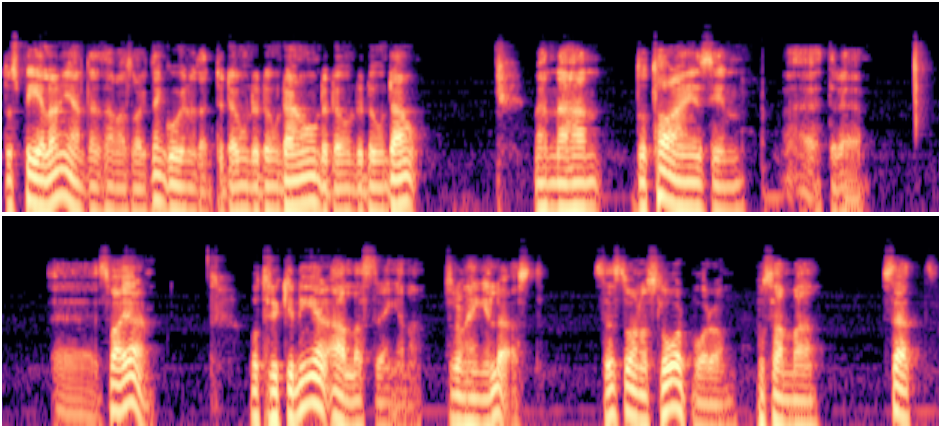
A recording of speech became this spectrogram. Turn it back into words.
då spelar han egentligen samma sak. Den går ju något där, down, down, down, down, down, down. Men när han, då tar han ju sin, heter det, eh, svajare och trycker ner alla strängarna så de hänger löst. Sen står han och slår på dem på samma sätt.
